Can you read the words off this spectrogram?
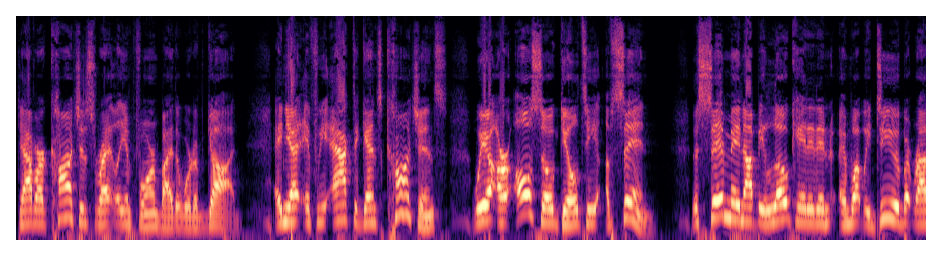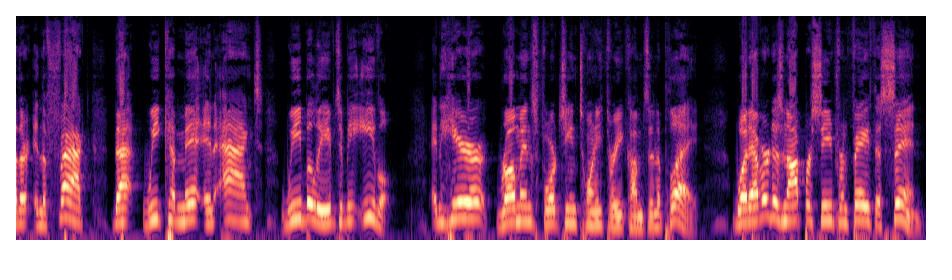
to have our conscience rightly informed by the Word of God. And yet, if we act against conscience, we are also guilty of sin. The sin may not be located in, in what we do, but rather in the fact that we commit an act we believe to be evil. And here Romans 14:23 comes into play. Whatever does not proceed from faith is sin.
